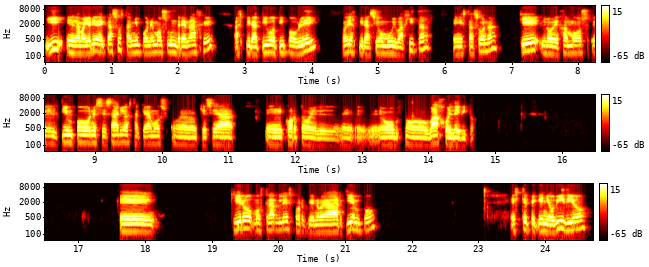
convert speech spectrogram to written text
Y en la mayoría de casos también ponemos un drenaje aspirativo tipo Blade, ¿no? de aspiración muy bajita en esta zona, que lo dejamos el tiempo necesario hasta que veamos eh, que sea eh, corto el, eh, o, bajo el débito. quiero mostrarles, porque no me va a dar tiempo, este pequeño vídeo,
